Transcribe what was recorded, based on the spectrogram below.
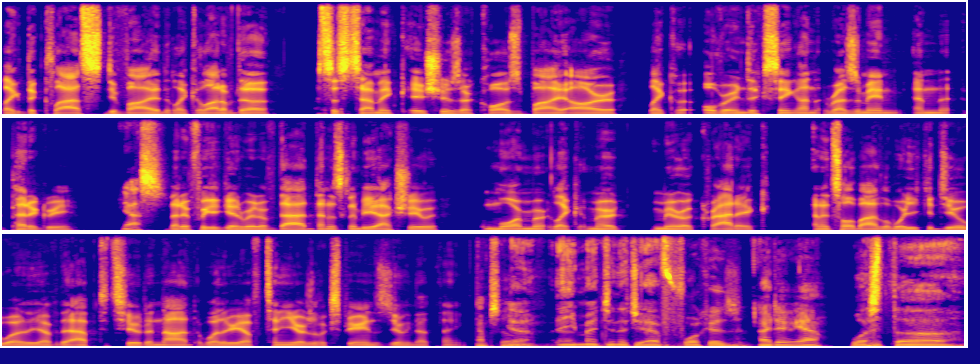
like the class divide, like a lot of the systemic issues are caused by our like over indexing on resume and, and pedigree. Yes. That if we could get rid of that, then it's going to be actually more mer- like mer- meritocratic And it's all about what you could do, whether you have the aptitude and not whether you have 10 years of experience doing that thing. Absolutely. Yeah. And you mentioned that you have four kids. I do. Yeah. What's the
